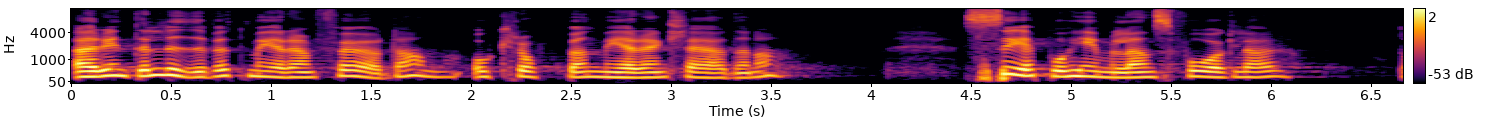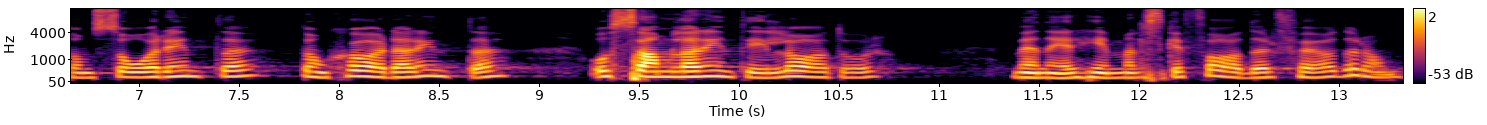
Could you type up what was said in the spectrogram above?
Är inte livet mer än födan och kroppen mer än kläderna? Se på himlens fåglar. De sår inte, de skördar inte och samlar inte i lador, men er himmelske fader föder dem.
